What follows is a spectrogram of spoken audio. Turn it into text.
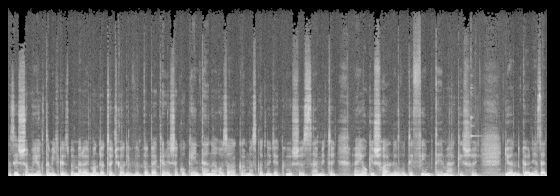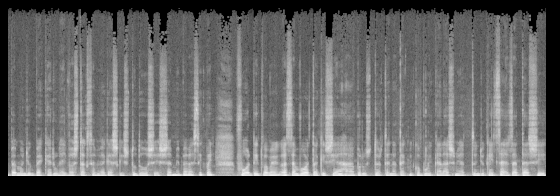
az is molyogtam így közben, mert ahogy mondod, hogy Hollywoodba bekerül, és akkor kénytelen ahhoz alkalmazkodni, hogy a külső számít, hogy olyan jó kis hollywoodi filmtémák is, hogy egy olyan környezetben mondjuk bekerül egy vastag szemveges kis tudós, és semmibe veszik, vagy fordítva, azt hiszem voltak is ilyen háborús történetek, mikor bujkálás miatt mondjuk egy szerzetesi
